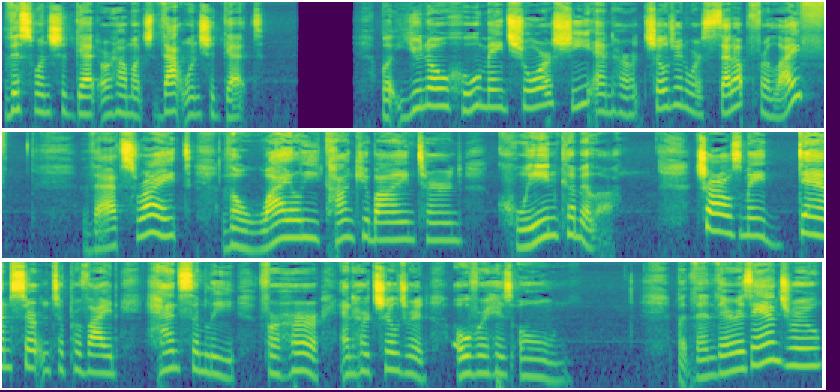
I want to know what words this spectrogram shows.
this one should get or how much that one should get. But you know who made sure she and her children were set up for life? That's right, the wily concubine turned Queen Camilla. Charles made damn certain to provide handsomely for her and her children over his own. But then there is Andrew,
